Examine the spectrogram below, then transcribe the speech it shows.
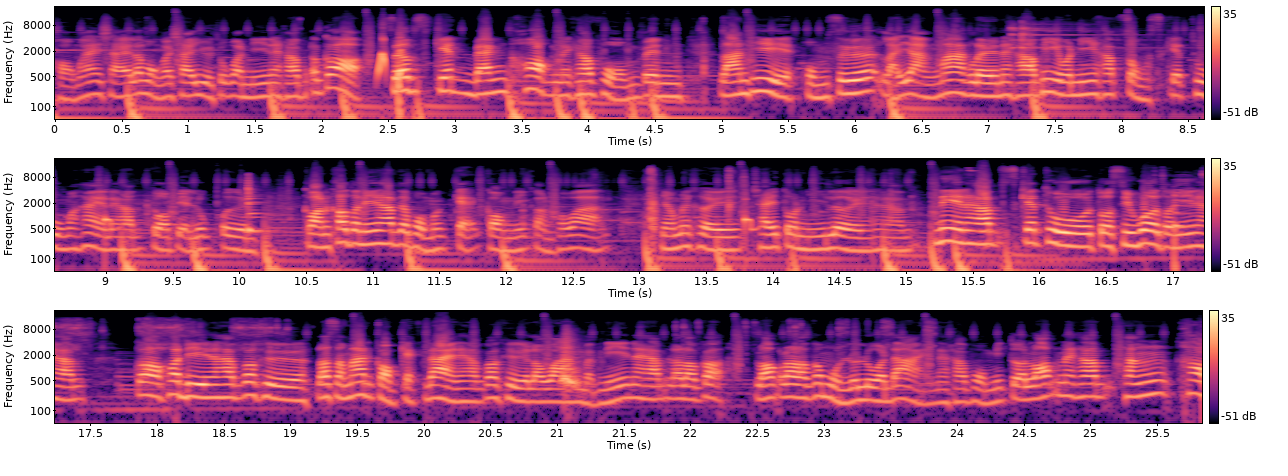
ของมาให้ใช้แล้วผมก็ใช้อยู่ทุกวันนี้นะครับ แล้วก็ Surf Skate Bangkok นะครับผมเป็นร้านที่ผมซื้อหลายอย่างมากเลยนะครับนี่วันนี้ครับส่ง Skate 2มาให้นะครับตัวเปลี่ยนลูกปืน ก่อนเข้าตัวนี้นะครับเดี๋ยวผมมาแกะกล่องนี้ก่อนเพราะว่า ยังไม่เคยใช้ตัวนี้เลยนะครับ นี่นะครับ Sketch 2ตัว Silver ตัวนี้นะครับ ก็ข้อดีนะครับก็คือเราสามารถกอกแกะได้นะครับ ก็คือเราวางแบบนี้นะครับ แล้วเราก็ล็อกแล้วเราก็หมุนรัวๆได้นะครับผมมีตัวล็อกนะครับทั้งเข้า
